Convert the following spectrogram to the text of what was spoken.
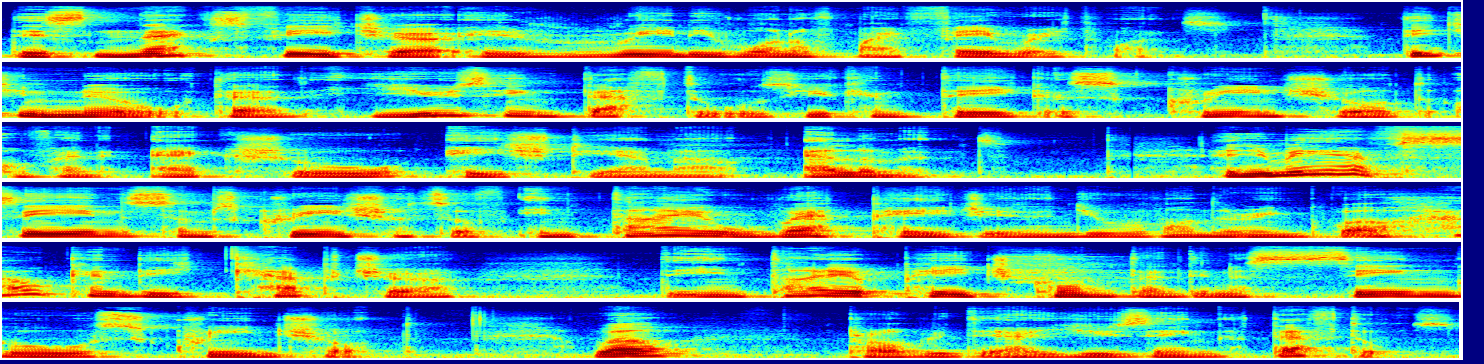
This next feature is really one of my favorite ones. Did you know that using DevTools, you can take a screenshot of an actual HTML element? And you may have seen some screenshots of entire web pages and you were wondering, well, how can they capture the entire page content in a single screenshot? Well, probably they are using DevTools.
